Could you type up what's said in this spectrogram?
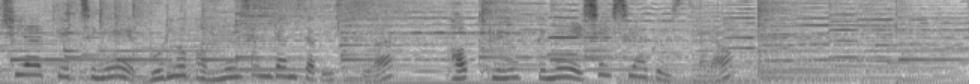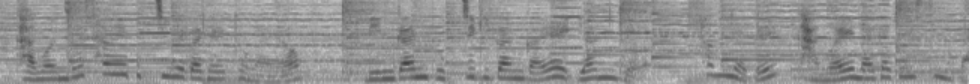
취약계층의 무료 법률 상담 서비스와 법 교육 등을 실시하고 있어요. 강원도 사회복지회관을 통하여 민간 복지기관과의 연계, 협력을 강화해 나가고 있습니다.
